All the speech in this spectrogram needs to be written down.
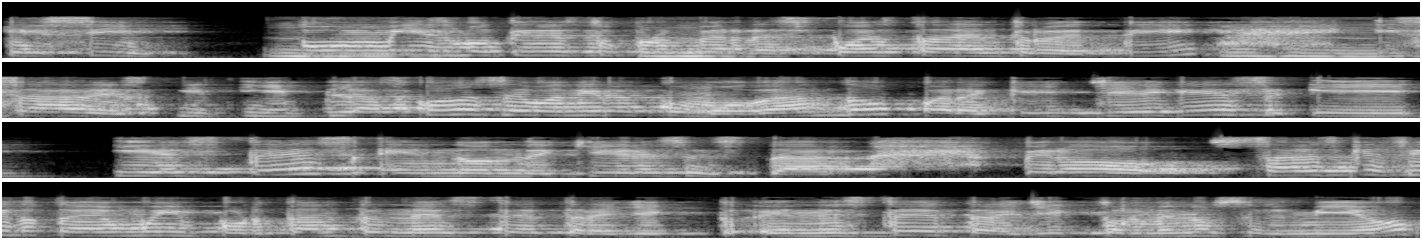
que sí. Tú mismo tienes tu propia respuesta dentro de ti y sabes, y, las cosas se van a ir acomodando para que llegues y, estés en donde quieres estar. Pero sabes que ha sido también muy importante en este trayecto, en este trayecto, al menos el mío,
